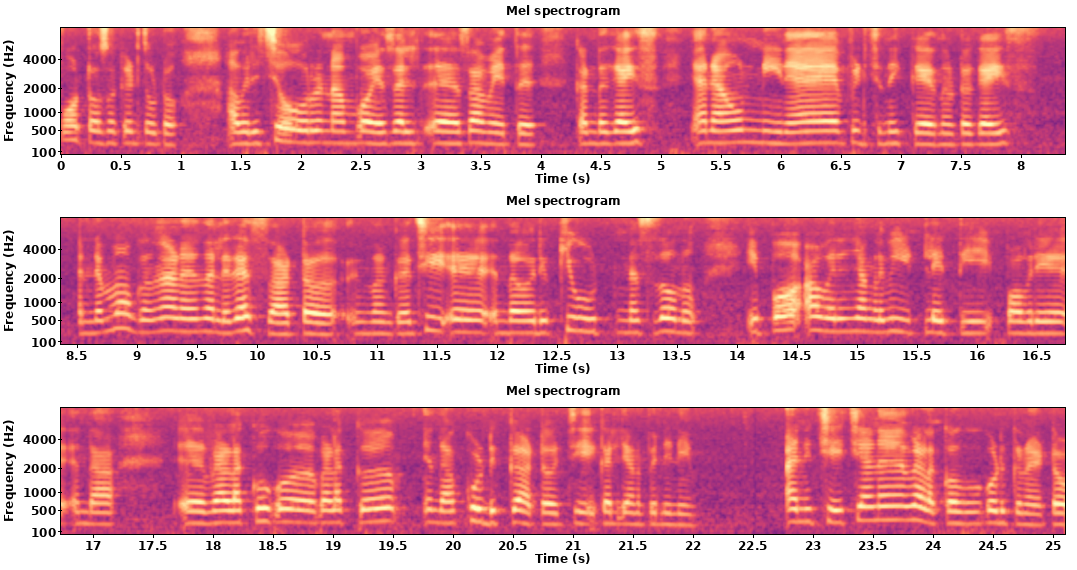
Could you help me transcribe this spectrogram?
ഫോട്ടോസൊക്കെ എടുത്തു കേട്ടോ അവർ ചോറുണ്ണാൻ പോയ സ്ഥല സമയത്ത്. കണ്ട് ഗൈസ് ഞാൻ ആ ഉണ്ണീനെ പിടിച്ച് നിൽക്കായിരുന്നു കേട്ടോ ഗൈസ് എന്റെ മുഖം കാണാൻ നല്ല രസമാട്ടോ നമുക്ക് ചി എന്താ ഒരു ക്യൂട്ട്നെസ് തോന്നും. ഇപ്പോൾ അവർ ഞങ്ങൾ വീട്ടിലെത്തി. ഇപ്പോൾ അവർ എന്താ വിളക്ക് വിളക്ക് എന്താ കൊടുക്കുക കേട്ടോ ചേ കല്യാണ പെണ്ണിന്. അനുചേച്ചിയാണ് വിളക്കൊക്കെ കൊടുക്കണത് കേട്ടോ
